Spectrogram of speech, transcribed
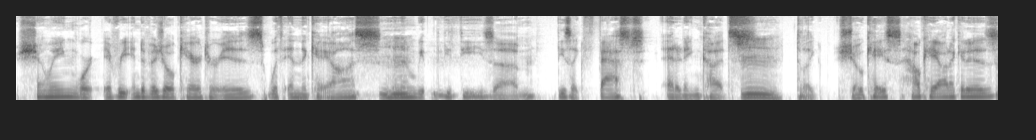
showing where every individual character is within the chaos, and then we, these um, these like fast editing cuts to like showcase how chaotic it is.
